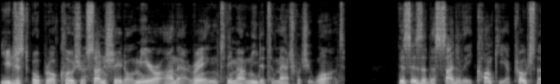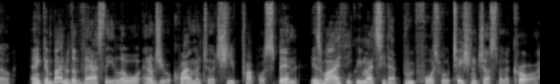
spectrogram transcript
You just open or close your sunshade or mirror on that ring to the amount needed to match what you want. This is a decidedly clunky approach though, and combined with a vastly lower energy requirement to achieve proper spin is why I think we might see that brute force rotation adjustment occur,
